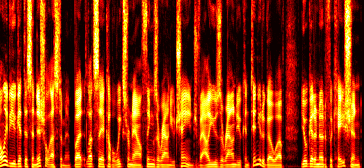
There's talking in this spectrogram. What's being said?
only do you get this initial estimate, but let's say a couple weeks from now, things around you change, values around you continue to go up, you'll get a notification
